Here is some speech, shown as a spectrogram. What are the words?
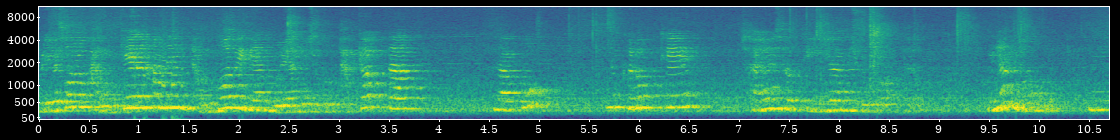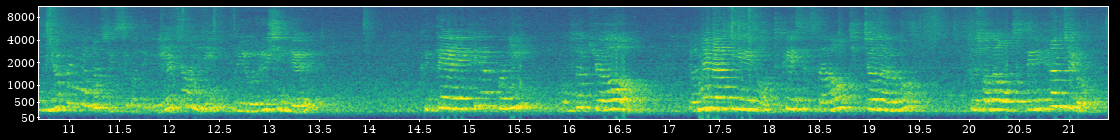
우리가 서로 관계를 하는 방법에 대한 모양이 조금 바뀌었다라고 그렇게 자연스럽게 이해하면 좋을 것 같아요. 왜냐면 음, 이렇게 생각할 수 있거든요. 예전에 우리 어르신들 그때 휴대폰이 없었죠. 연애를 하기 위해서 어떻게 했었어요? 집 전화로 또 전화가 없을 때는 편지로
